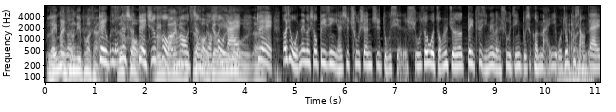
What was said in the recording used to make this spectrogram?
雷曼兄弟破产，对，那时候对之后，然后整个后来对，而且我那个时候毕竟也是出生之读写的书，所以我总是觉得。对自己那本书已经不是很满意，我就不想再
